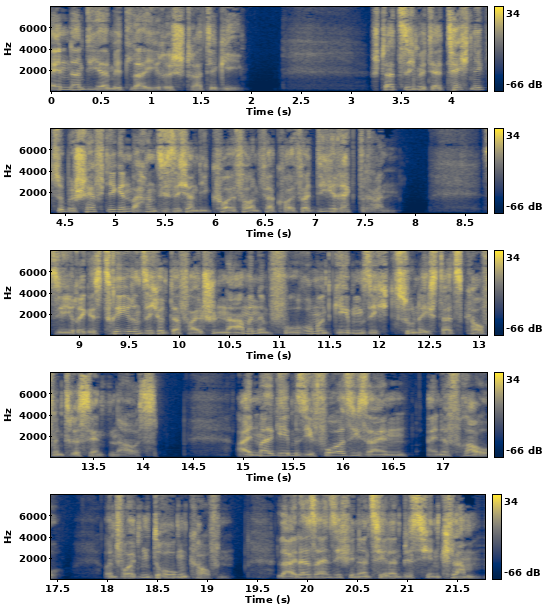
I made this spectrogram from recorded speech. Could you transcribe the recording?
ändern die Ermittler ihre Strategie. Statt sich mit der Technik zu beschäftigen, machen sie sich an die Käufer und Verkäufer direkt ran. Sie registrieren sich unter falschen Namen im Forum und geben sich zunächst als Kaufinteressenten aus. Einmal geben sie vor, sie seien eine Frau und wollten Drogen kaufen. Leider seien sie finanziell ein bisschen klamm.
